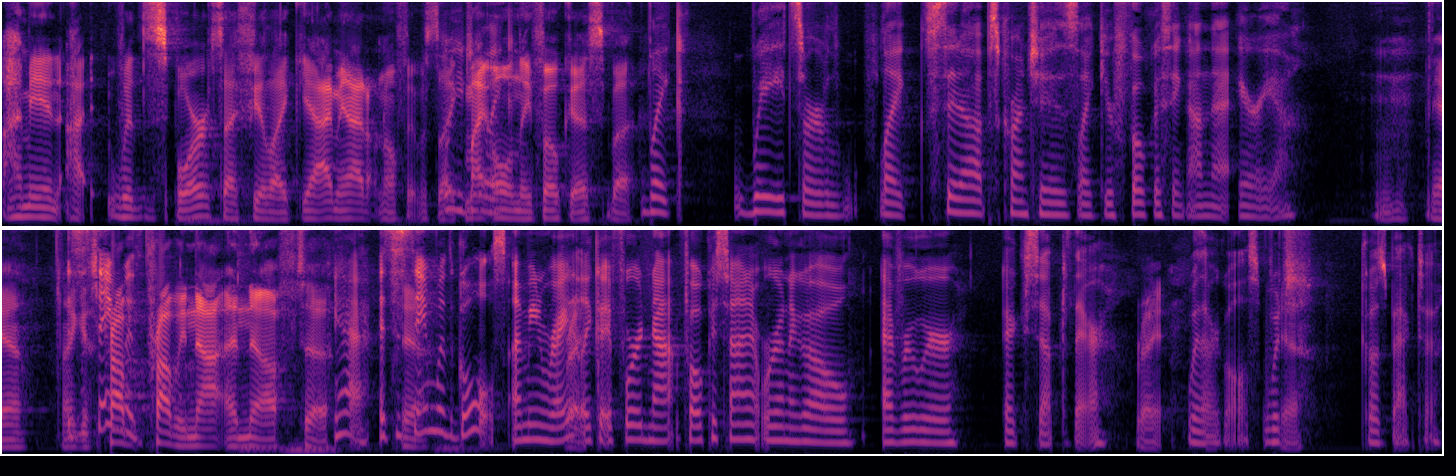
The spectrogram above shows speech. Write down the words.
I mean, I, with sports, I feel like yeah. I mean, I don't know if it was like do, my like- only focus, but Like weights or like sit ups, crunches, like you're focusing on that area. Mm, yeah, I the guess prob- with- probably not enough to. Yeah. It's the Yeah. same with goals. I mean, right? Right. Like if we're not focused on it, we're gonna go everywhere except there Right. with our goals, which Yeah. goes back to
